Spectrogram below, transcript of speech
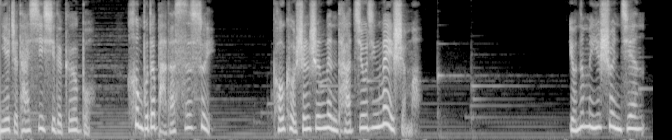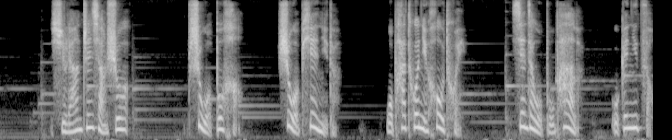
捏着他细细的胳膊，恨不得把他撕碎，口口声声问他究竟为什么。有那么一瞬间，许良真想说：“是我不好，是我骗你的，我怕拖你后腿。现在我不怕了，我跟你走。”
